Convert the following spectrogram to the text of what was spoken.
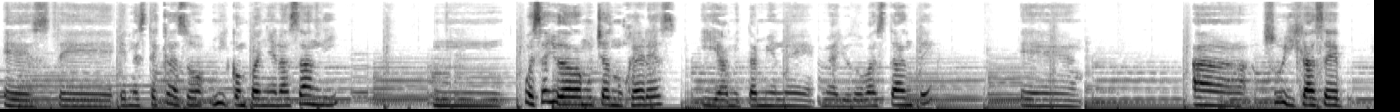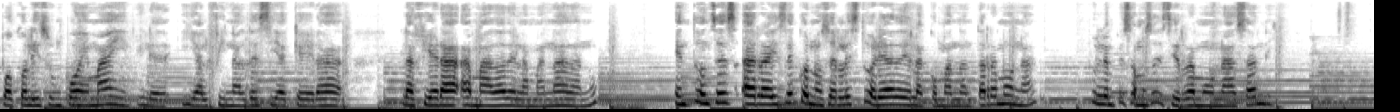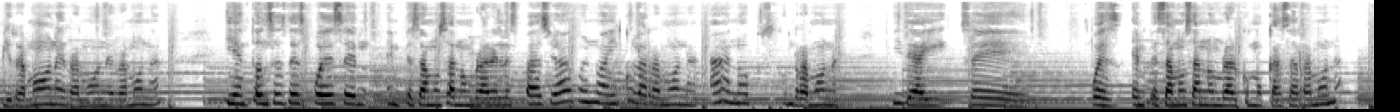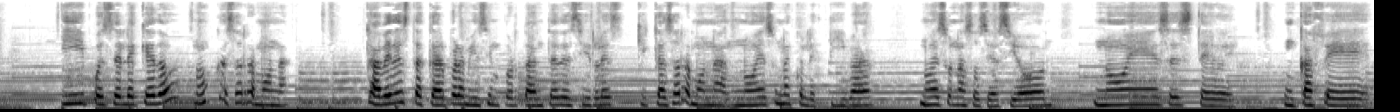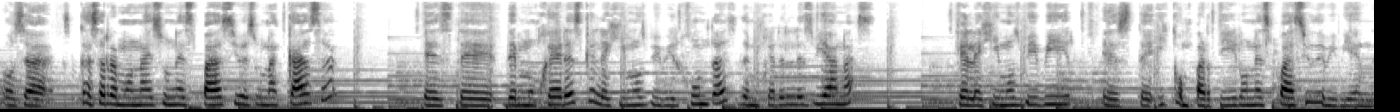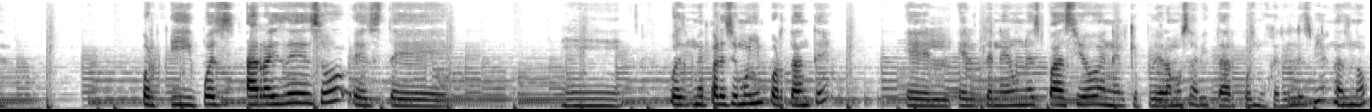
este, en este caso, mi compañera Sandy, pues ayudaba a muchas mujeres y a mí también me, ayudó bastante. Eh, a su hija hace poco le hizo un poema y, al final decía que era la fiera amada de la manada, ¿no? Entonces, a raíz de conocer la historia de la comandante Ramona, pues le empezamos a decir Ramona a Sandy. Y Ramona, y Ramona, y Ramona. Y entonces después empezamos a nombrar el espacio. Ah, bueno, ahí con la Ramona. Ah, no, pues con Ramona. Y de ahí se, pues empezamos a nombrar como Casa Ramona. Y pues se le quedó, ¿no? Casa Ramona. Cabe destacar, para mí es importante decirles que Casa Ramona no es una colectiva, no es una asociación, no es este un café, o sea, Casa Ramona es un espacio, es una casa este de mujeres que elegimos vivir juntas, de mujeres lesbianas que elegimos vivir este y compartir un espacio de vivienda. y pues a raíz de eso, este mm, pues me pareció muy importante el, tener un espacio en el que pudiéramos habitar pues mujeres lesbianas, ¿no?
